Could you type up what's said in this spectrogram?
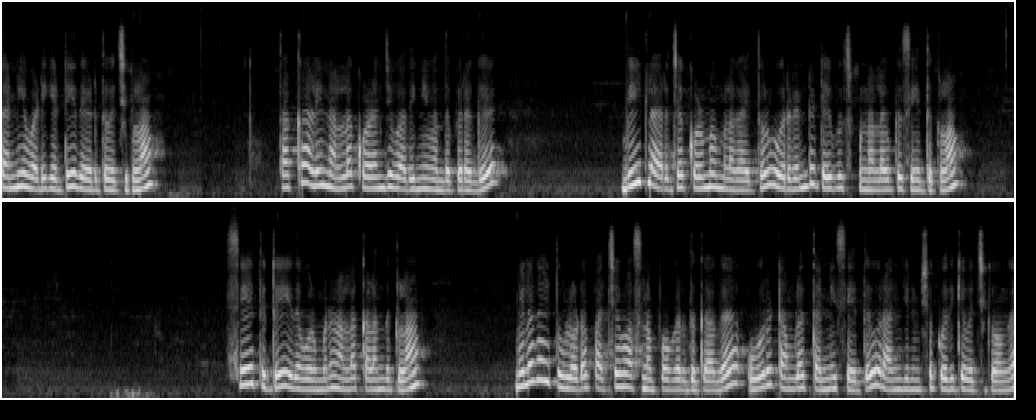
தண்ணியை வடிகட்டி இதை எடுத்து வச்சுக்கலாம். தக்காளி நல்லா குழஞ்சி வதங்கி வந்த பிறகு வீட்டில் அரைச்ச குழம்பு மிளகாய்த்தூள் ஒரு ரெண்டு டேபிள் ஸ்பூன் அளவுக்கு சேர்த்துக்கலாம். சேர்த்துட்டு இதை ஒரு முறை நல்லா கலந்துக்கலாம். மிளகாய் தூளோட பச்சை வாசனை போகிறதுக்காக ஒரு டம்ளர் தண்ணி சேர்த்து ஒரு அஞ்சு நிமிஷம் கொதிக்க வச்சுக்கோங்க.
